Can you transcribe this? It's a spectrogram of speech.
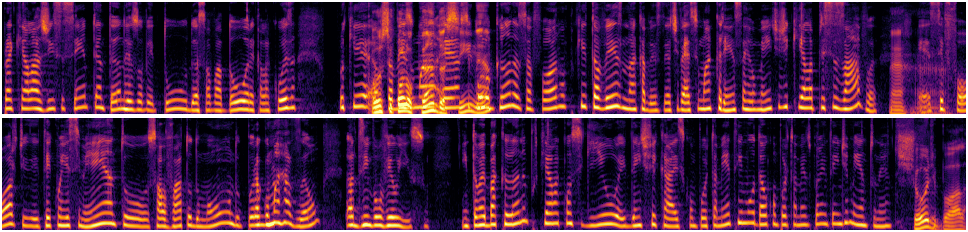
para que ela agisse sempre tentando resolver tudo, a salvadora, aquela coisa, porque Ou se colocando uma, é, assim, se né? colocando dessa forma, porque talvez na cabeça dela tivesse uma crença realmente de que ela precisava é, ser forte, ter conhecimento, salvar todo mundo. Por alguma razão, ela desenvolveu isso. Então é bacana porque ela conseguiu identificar esse comportamento e mudar o comportamento pelo entendimento, né? Show de bola.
